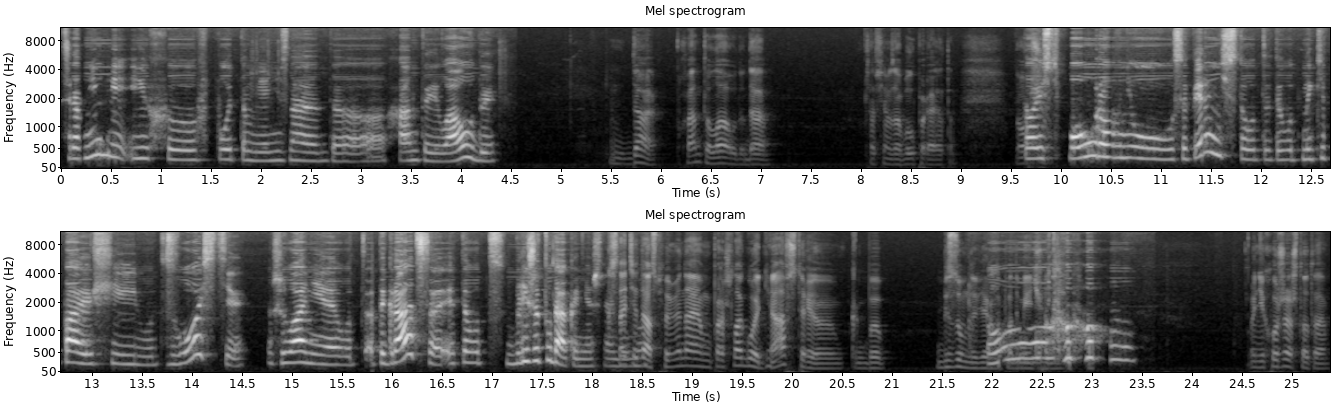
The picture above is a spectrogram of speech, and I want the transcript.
сравнили их э, вплоть там, я не знаю, до Ханта и Лауды. Да, Ханта и Лауда, да. Совсем забыл про это. Ну, То есть по уровню соперничества вот этой вот накипающей вот злости, желание вот отыграться, это вот ближе туда, конечно. Кстати, да, вспоминаем прошлогоднюю Австрию, как бы безумно верно подмечено. У них уже что-то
